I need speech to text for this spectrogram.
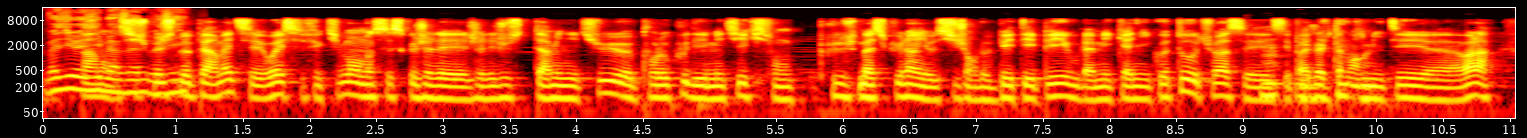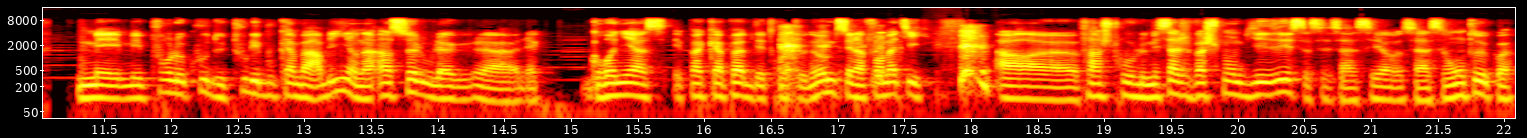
vas-y, Pardon, Benzen, si je peux juste me permettre, c'est ouais, c'est effectivement moi c'est ce que j'allais j'allais juste terminer dessus euh, pour le coup des métiers qui sont plus masculins, il y a aussi genre le BTP ou la mécanique auto, tu vois, c'est Mm, c'est pas exactement, du tout limité euh, voilà. Mais mais pour le coup de tous les bouquins Barbie, il y en a un seul où la la, la grognasse est pas capable d'être autonome, c'est l'informatique. Euh, enfin je trouve le message vachement biaisé, ça c'est assez euh, c'est assez honteux quoi.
